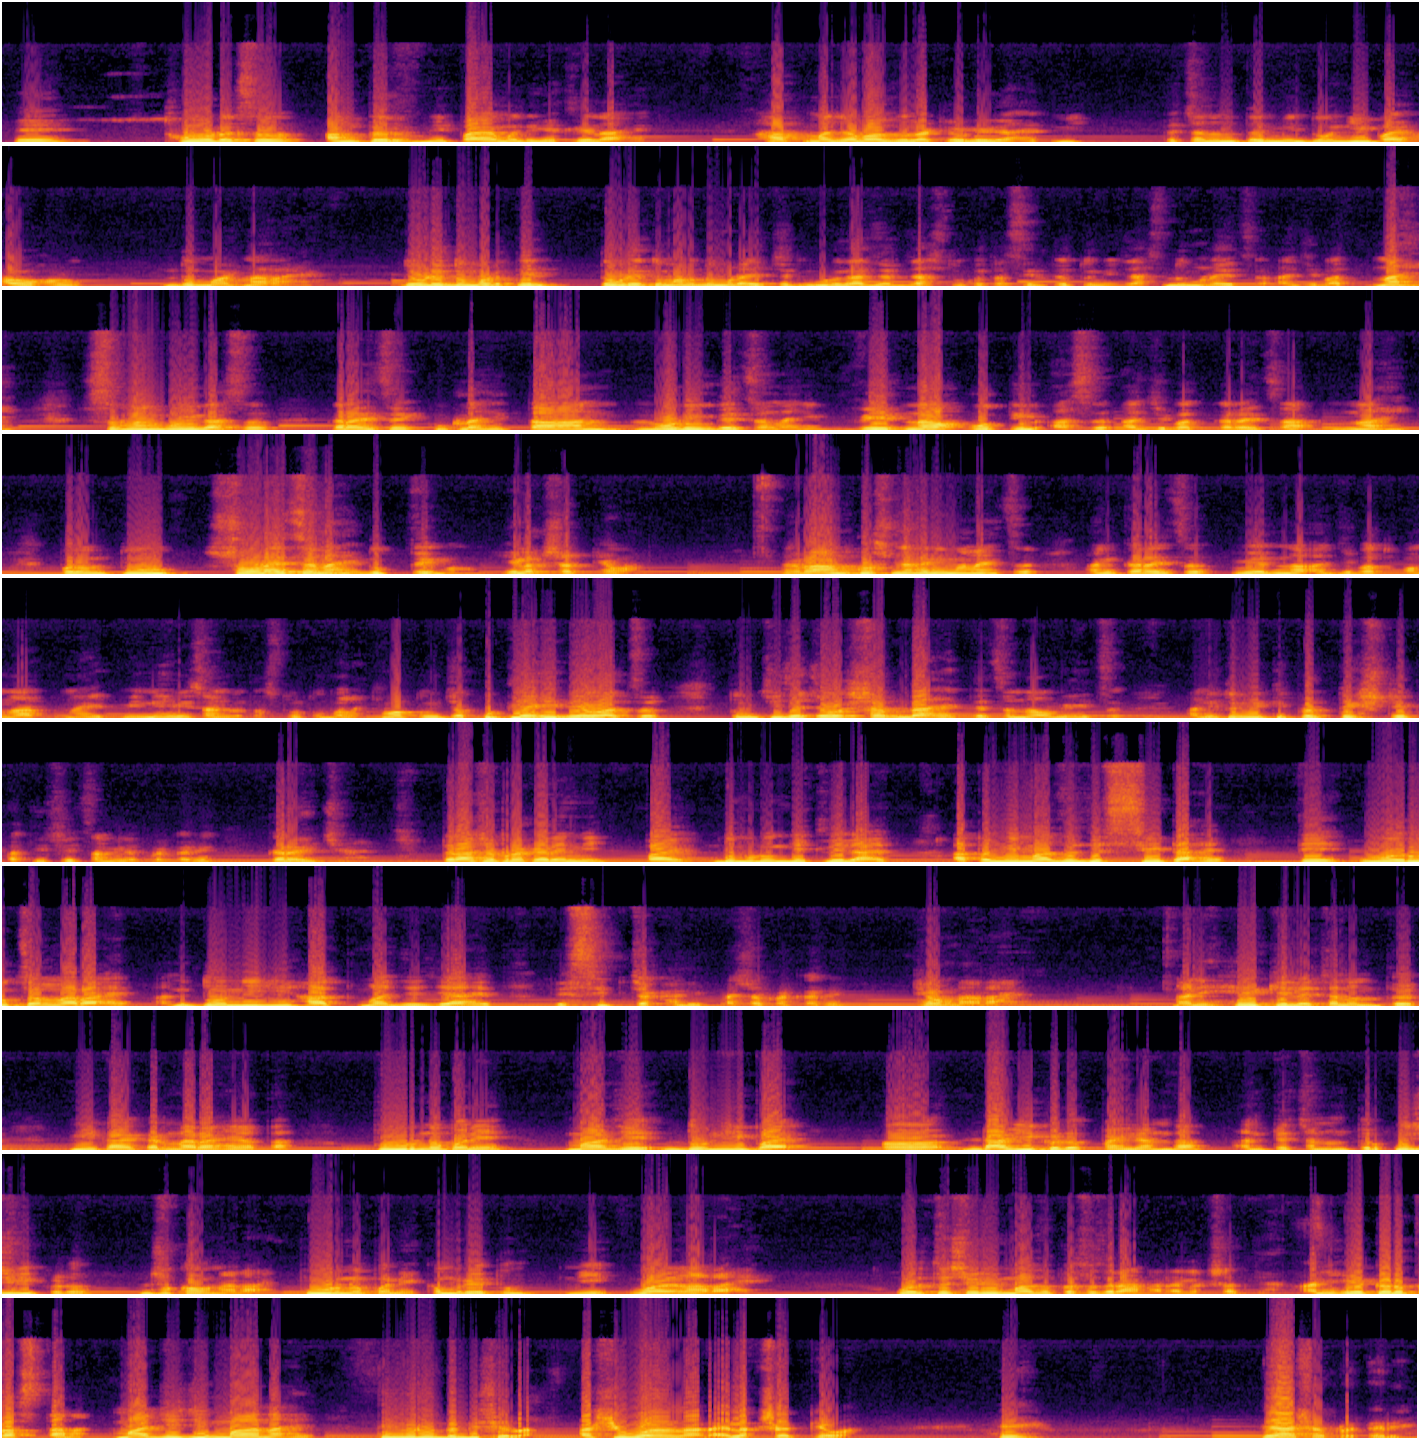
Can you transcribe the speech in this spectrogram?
हे थोडस अंतर मी पायामध्ये घेतलेलं आहे. हात माझ्या बाजूला ठेवलेले आहेत मी. त्याच्यानंतर मी दोन्ही पाय हळूहळू दुमडणार आहे. जेवढे दुमडतील तेवढे तुम्हाला दुमडायचे गुडघा जर जास्त दुखत असेल तर तुम्ही जास्त दुमडायचं अजिबात नाही. सहन होईल असं करायचंय. कुठलाही ताण लोड येऊ द्यायचा नाही. वेदना होतील असं अजिबात करायचा नाही. परंतु सोडायचं नाही दुखतंय म्हणून. हे लक्षात ठेवा. रामकृष्ण हरी म्हणायचं आणि करायचं वेदना अजिबात होणार नाहीत. मी नेहमी सांगत असतो तुम्हाला. किंवा तुमच्या कुठल्याही देवाचं तुमची ज्याच्यावर शब्द आहे त्याचं नाव घ्यायचं. आणि तुम्ही ती प्रत्येक स्टेप अतिशय चांगल्या प्रकारे करायची आहे. तर अशा प्रकारे मी पाय दुमडून घेतलेले आहेत. आता मी माझं जे सीट आहे ते वर उचलणार आहे आणि दोन्हीही हात माझे जे आहेत ते सीटच्या खाली अशा प्रकारे ठेवणार आहे. आणि हे केल्याच्यानंतर मी काय करणार आहे आता? पूर्णपणे माझे दोन्ही पाय डावीकडं पहिल्यांदा आणि त्याच्यानंतर उजवीकडं झुकवणार आहे. पूर्णपणे कमरेतून मी वळणार आहे. वरचं शरीर माझं तसंच राहणार आहे लक्षात घ्या. आणि हे करत असताना माझी जी मान आहे ती विरुद्ध दिशेला अशी वळणार आहे लक्षात ठेवा. हे हे अशा प्रकारे.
